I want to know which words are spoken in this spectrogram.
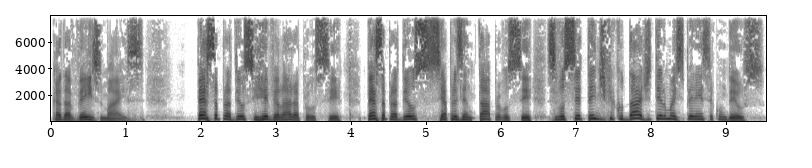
cada vez mais. Peça para Deus se revelar para você. Peça para Deus se apresentar para você. Se você tem dificuldade de ter uma experiência com Deus,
